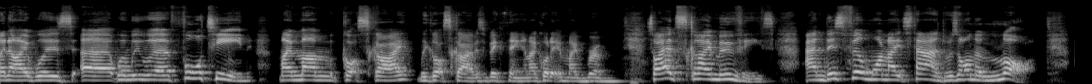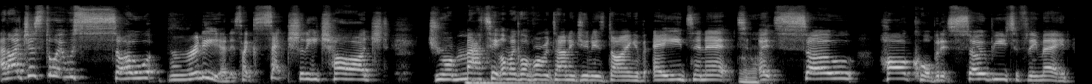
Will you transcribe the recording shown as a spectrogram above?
When I was uh, when we were 14, my mum got Sky. We got Sky. It was a big thing, and I got it in my room. So I had Sky movies, and this film, One Night Stand, was on a lot. And I just thought it was so brilliant. It's like sexually charged, dramatic. Oh my god, Robert Downey Jr. is dying of AIDS in it. It's so hardcore, but it's so beautifully made.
